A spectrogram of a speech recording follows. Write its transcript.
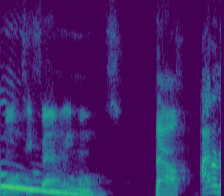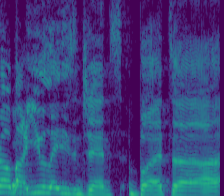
multi family homes. Now, I don't know about you, ladies and gents, but uh,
